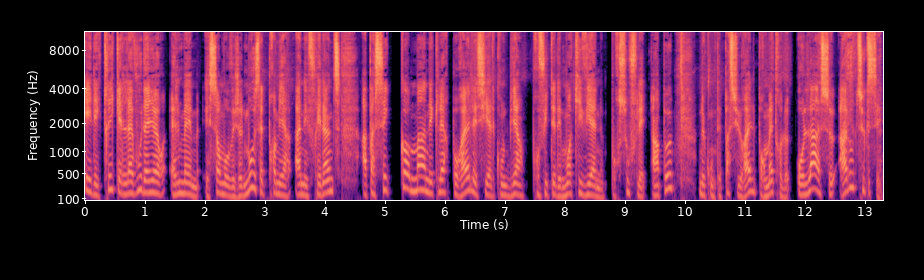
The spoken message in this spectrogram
électrique. Elle l'avoue d'ailleurs elle-même, et sans mauvais jeu de mots, cette première année freelance a passé comme un éclair pour elle, et si elle compte bien profiter des mois qui viennent pour souffler un peu, ne comptez pas sur elle pour mettre le holà à ce halo de succès.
